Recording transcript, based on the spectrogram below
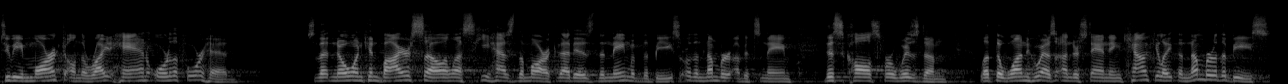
to be marked on the right hand or the forehead, so that no one can buy or sell unless he has the mark, that is, the name of the beast or the number of its name. This calls for wisdom. Let the one who has understanding calculate the number of the beast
